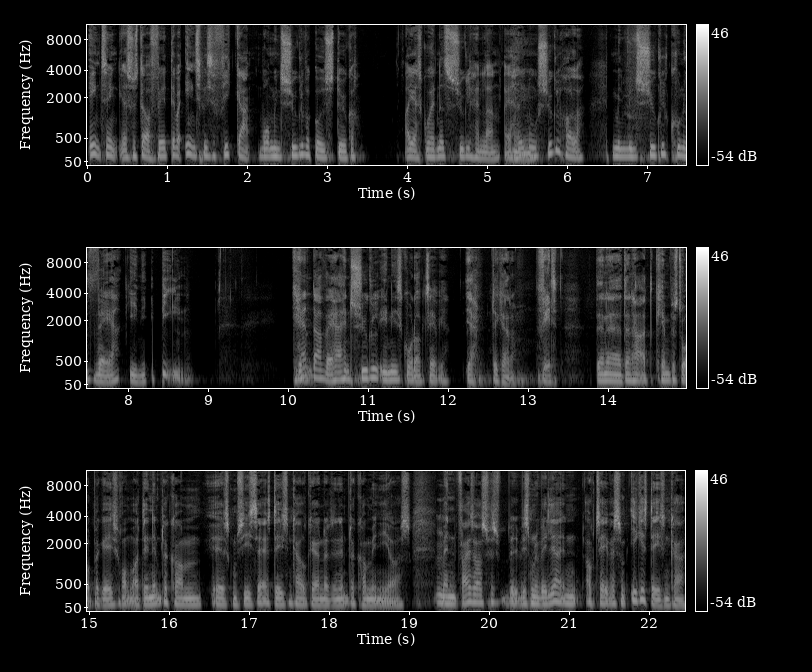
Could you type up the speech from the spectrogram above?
en ting, jeg synes, der var fedt, det var en specifik gang, hvor min cykel var gået i stykker, og jeg skulle have ned til cykelhandleren, og jeg havde mm. ikke nogen cykelholder, men min cykel kunne være inde i bilen. Kan der være en cykel inde i Skoda Octavia? Ja, det kan der. Fedt. Den, er, den har et kæmpe stort bagagerum, og det er nemt at komme, øh, skal man sige, især stationcar-udgaven, og det er nemt at komme ind i også. Mm. Men faktisk også, hvis, hvis man vælger en Octavia, som ikke er stationcar,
